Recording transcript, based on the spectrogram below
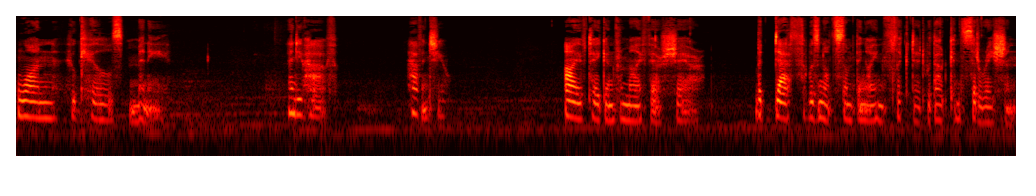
One who kills many. And you have, haven't you? I've taken from my fair share. But death was not something I inflicted without consideration.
